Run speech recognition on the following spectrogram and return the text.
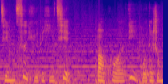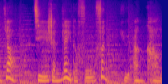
经赐予的一切，包括帝国的荣耀及人类的福分与安康。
